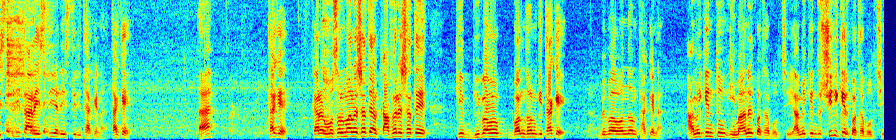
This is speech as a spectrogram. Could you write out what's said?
স্ত্রী তার স্ত্রী আর স্ত্রী থাকে না। থাকে? হ্যাঁ? থাকে? কারণ মুসলমানের সাথে আর কাফের সাথে কি বিবাহ বন্ধন কি থাকে? বিবাহ বন্ধন থাকে না। আমি কিন্তু ইমানের কথা বলছি, আমি কিন্তু শিরিকের কথা বলছি।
